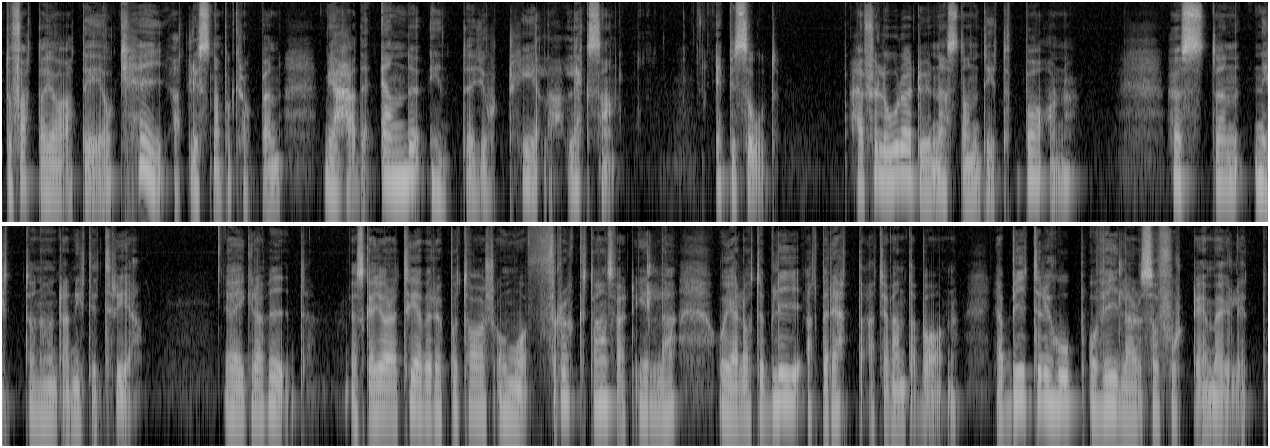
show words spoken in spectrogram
Då fattar jag att det är okej att lyssna på kroppen men jag hade ännu inte gjort hela läxan. Episod. Här förlorar du nästan ditt barn. Hösten 1993. Jag är gravid. Jag ska göra tv-reportage och mår fruktansvärt illa och jag låter bli att berätta att jag väntar barn. Jag biter ihop och vilar så fort det är möjligt.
